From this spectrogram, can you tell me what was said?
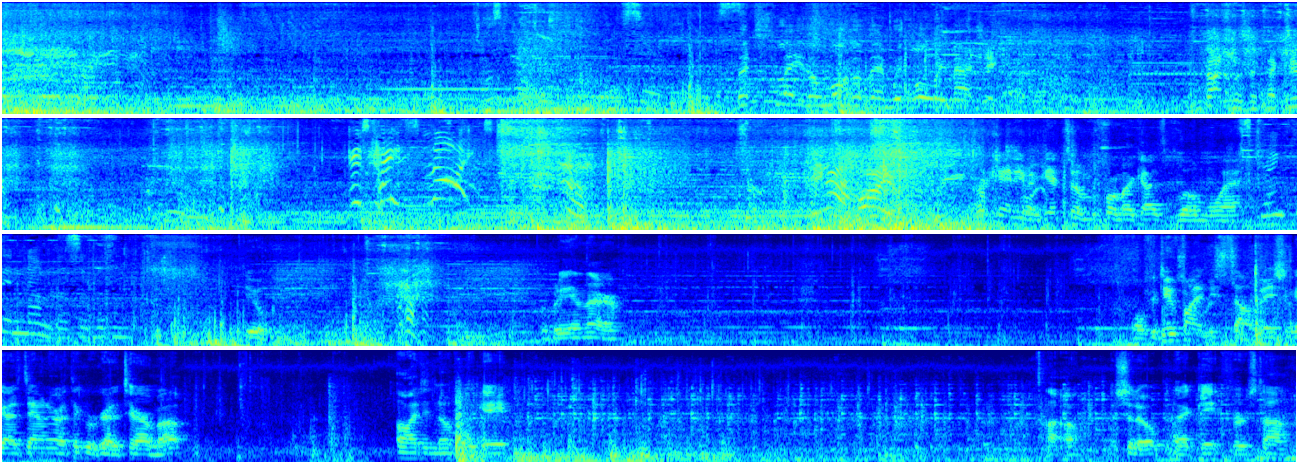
Let's slay the lot of them with holy magic. That was effective. Fire! I can't even get to him before my guys blow him away. Strength in numbers have risen. You. Nobody in there. Well, if we do find these salvation guys down here, I think we're gonna tear them up. Oh, I didn't open the gate. Uh-oh. I should have opened that gate first, huh?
